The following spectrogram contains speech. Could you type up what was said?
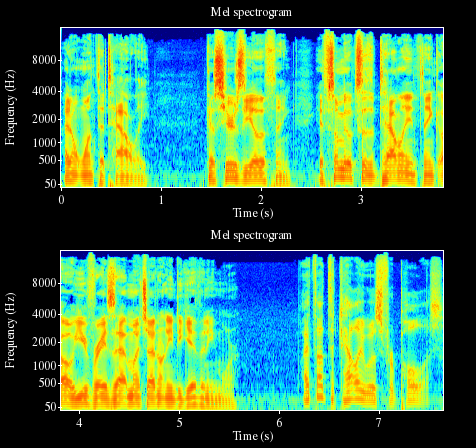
I don't want the tally, because here's the other thing: if somebody looks at the tally and think, "Oh, you've raised that much, I don't need to give anymore." I thought the tally was for Polis.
